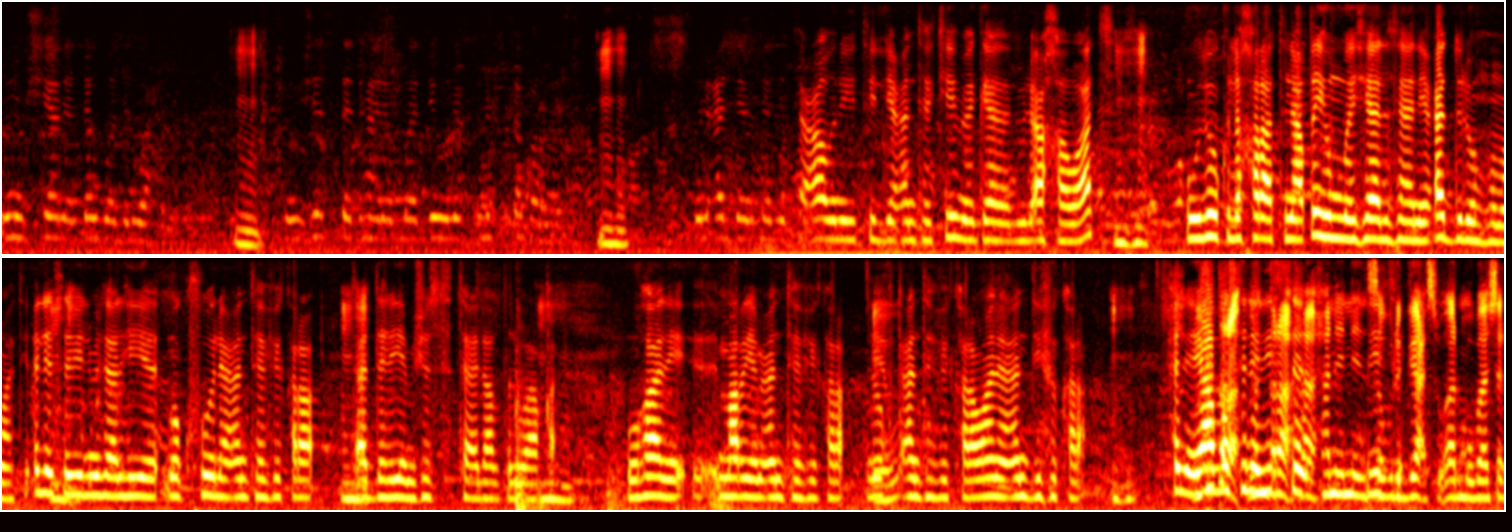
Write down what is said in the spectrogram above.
ونمشي أنا نلود الواحد مم. ونجسدها أنا مودي ونحتفظ. ونعلم التعاونية اللي عندها كيما قالوا الأخوات. وذوك الأخرات نعطيهم مجال ثاني يعدلوا هماتي على سبيل المثال هي مكفولة عندها فكرة تعدل هي مجسدة على أرض الواقع. وهذه مريم عندها فكرة الأخت أيوه. عندها فكرة وأنا عندي فكرة. إحنا يا لسه حنين نسوي لك سؤال مباشر.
